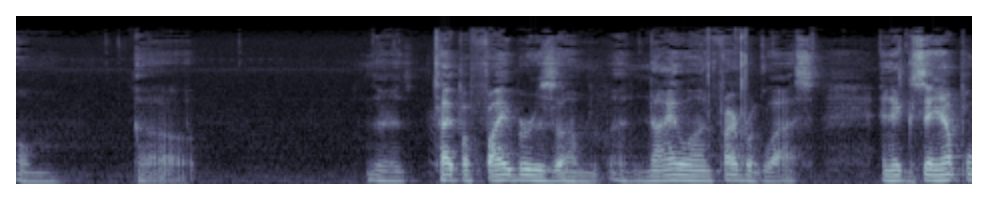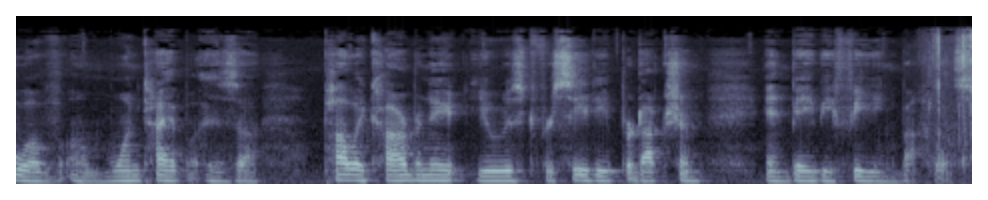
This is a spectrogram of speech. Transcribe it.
um, uh, the type of fibers, um, nylon fiberglass, an example of um, one type is a polycarbonate used for CD production in baby feeding bottles.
